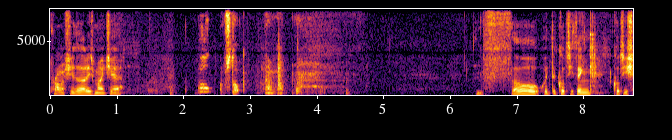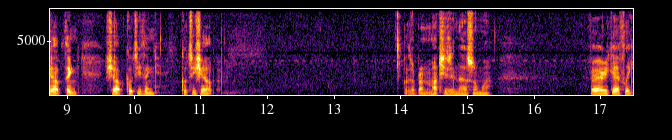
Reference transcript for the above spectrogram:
promise you that is my chair. Oh I'm stuck. So with the cutty thing cutty sharp thing sharp cutty thing, cutty sharp. There's a brand of matches in there somewhere. Very carefully.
